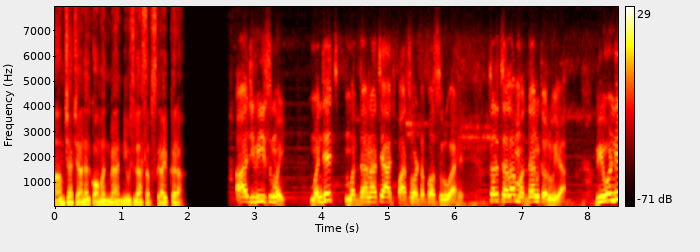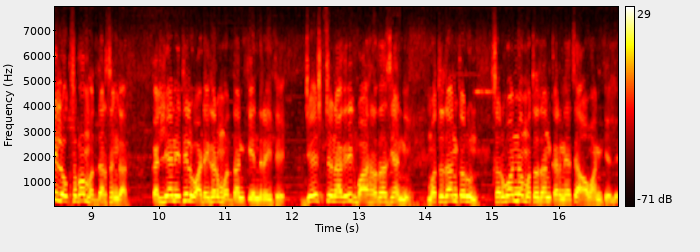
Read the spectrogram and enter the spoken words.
आमच्या चॅनल कॉमन मॅन न्यूजला सबस्क्राईब करा. आज वीस मई म्हणजेच मतदानाचे आज पाचवा टप्पा सुरू आहे. तर चला मतदान करूया. भिवंडी लोकसभा मतदारसंघात कल्याण येथील वाडेघर मतदान केंद्र इथे ज्येष्ठ नागरिक बाळहरदास यांनी मतदान करून सर्वांना मतदान करण्याचे आवाहन केले.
